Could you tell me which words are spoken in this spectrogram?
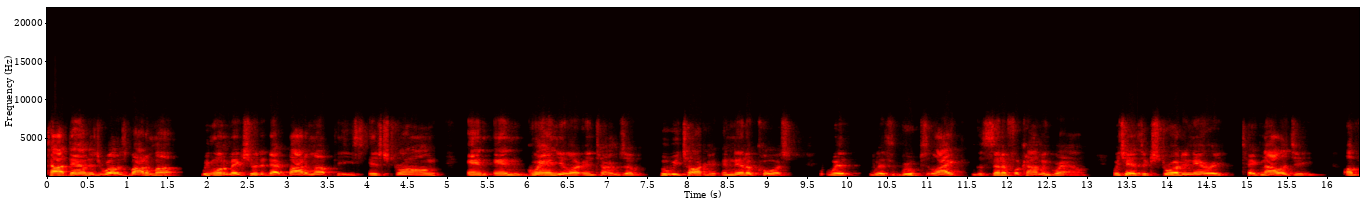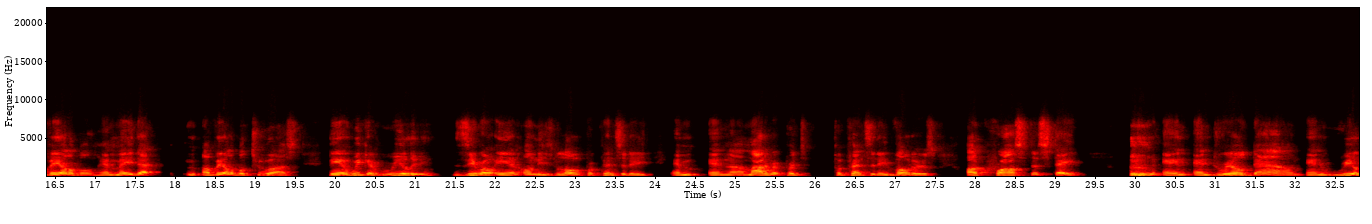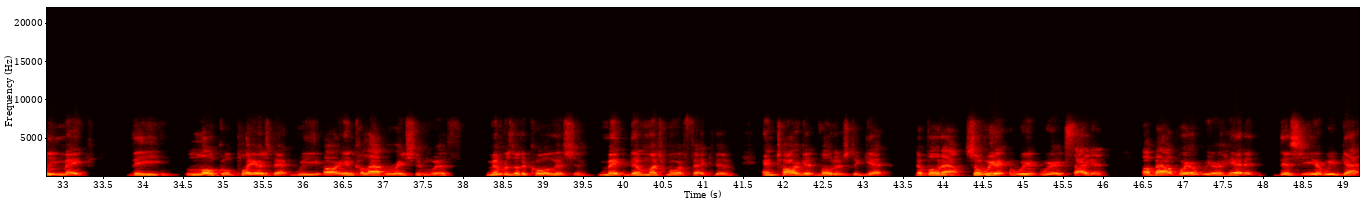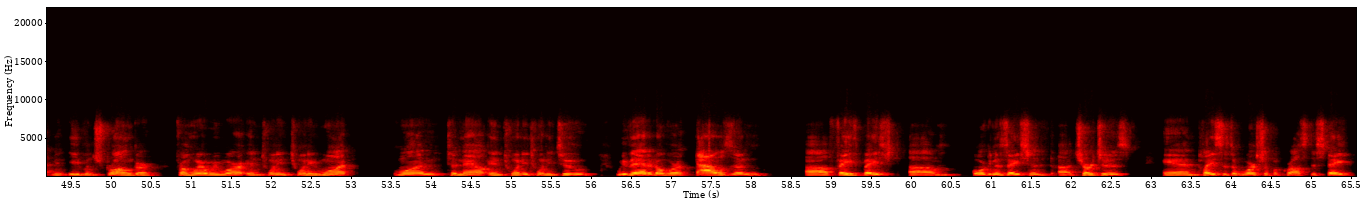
top down as well as bottom up. We want to make sure that that bottom up piece is strong and, and granular in terms of who we target. And then of course, with, with groups like the Center for Common Ground, which has extraordinary technology available and made that available to us, then we can really zero in on these low propensity and, and uh, moderate propensity voters across the state and, and drill down and really make the local players that we are in collaboration with, members of the coalition, make them much more effective and target voters to get the vote out. So we're, we're, we're excited about where we are headed. This year, we've gotten even stronger from where we were in 2021 one to now in 2022. We've added over a thousand uh, faith-based um, organizations, uh, churches, and places of worship across the state.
